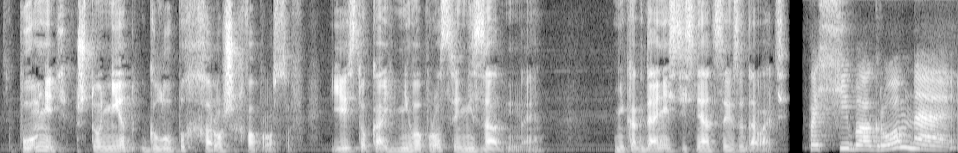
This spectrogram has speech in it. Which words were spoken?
– помнить, что нет глупых, хороших вопросов. Есть только одни вопросы незаданные. Никогда не стесняться их задавать. Спасибо огромное.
